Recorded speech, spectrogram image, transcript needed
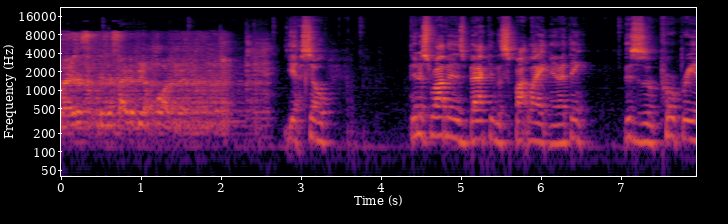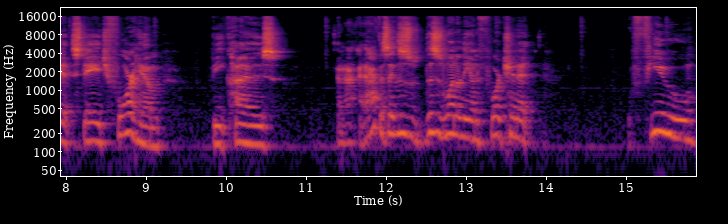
well, it's, it's exciting to be a part of it yeah, so Dennis Rodman is back in the spotlight, and I think this is an appropriate stage for him because, and I, have to say, this is this is one of the unfortunate few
